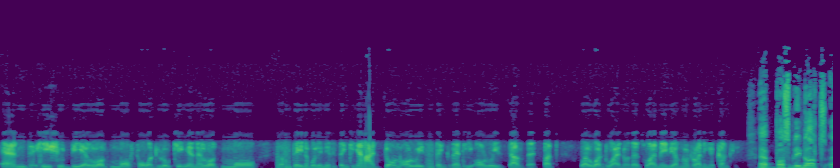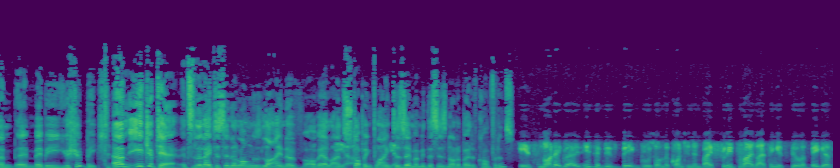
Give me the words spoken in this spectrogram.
and he should be a lot more forward looking and a lot more sustainable in his thinking. And I don't always think that he always does that. But well, what do I know? That's why maybe I'm not running a country. Uh, possibly not. Um, uh, maybe you should be. Um, Egypt Air. It's the latest in a long line of, of airlines Yeah. stopping flying Yeah. to Zim. I mean, this is not a vote of confidence. It's not a. Egypt is big, Bruce, on the continent. By fleet size, I think it's still the biggest.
